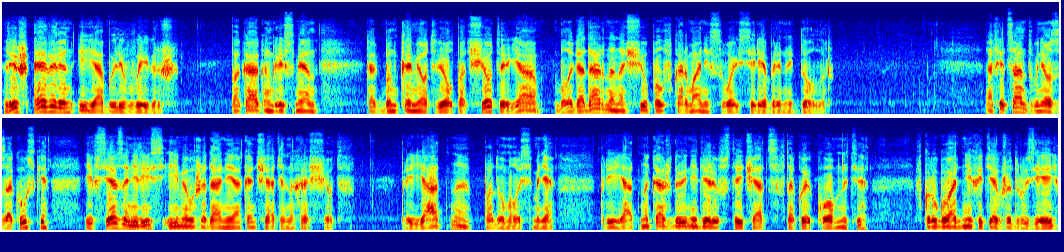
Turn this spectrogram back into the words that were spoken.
лишь Эвелин и я были в выигрыше. Пока конгрессмен как банкомет вел подсчеты, я благодарно нащупал в кармане свой серебряный доллар. Официант внес закуски, и все занялись ими в ожидании окончательных расчетов. «Приятно», — подумалось мне, — «приятно каждую неделю встречаться в такой комнате, в кругу одних и тех же друзей,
